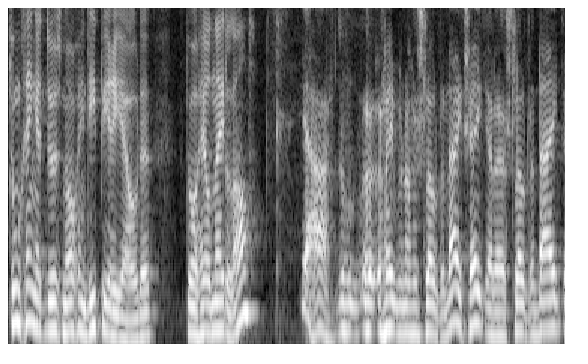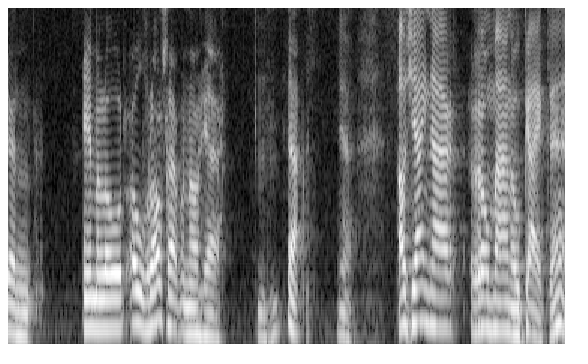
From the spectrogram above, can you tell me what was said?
Toen ging het dus nog in die periode door heel Nederland. Ja, toen eh, reden we nog in Sloterdijk, zeker. Eh, Sloterdijk en Emmeloord, overal zaten we nog, ja. Ja. Ja. Als jij naar Romano kijkt, hè,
